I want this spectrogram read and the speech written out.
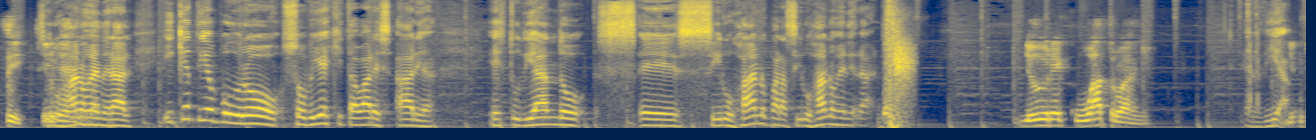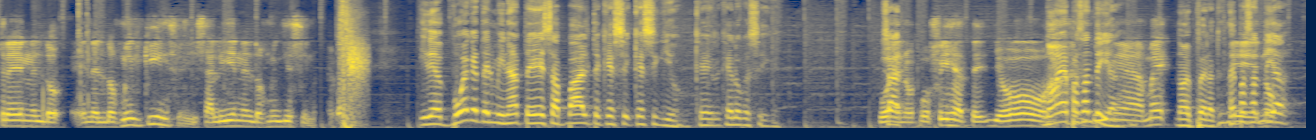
Sí, cirujano sí, general. ¿Y qué tiempo duró Sobieski Tavares Arias estudiando eh, cirujano para cirujano general? Yo duré cuatro años. El día. Yo entré en el, do, en el 2015 y salí en el 2019. Y después que terminaste esa parte, ¿qué, qué siguió? ¿Qué, ¿Qué, es lo que sigue? Bueno, o sea, pues fíjate, yo. ¿No hay pasantía? Me... No, espérate, ¿no hay pasantía? Eh, no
